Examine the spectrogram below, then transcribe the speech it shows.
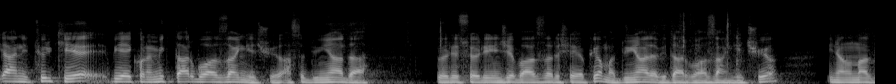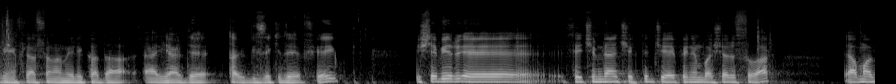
yani Türkiye bir ekonomik darboğazdan geçiyor. Aslında dünya da böyle söyleyince bazıları şey yapıyor ama dünya da bir darboğazdan geçiyor. İnanılmaz bir enflasyon Amerika'da her yerde tabii bizdeki de şey. İşte bir e, seçimden çıktık. CHP'nin başarısı var. E Ama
